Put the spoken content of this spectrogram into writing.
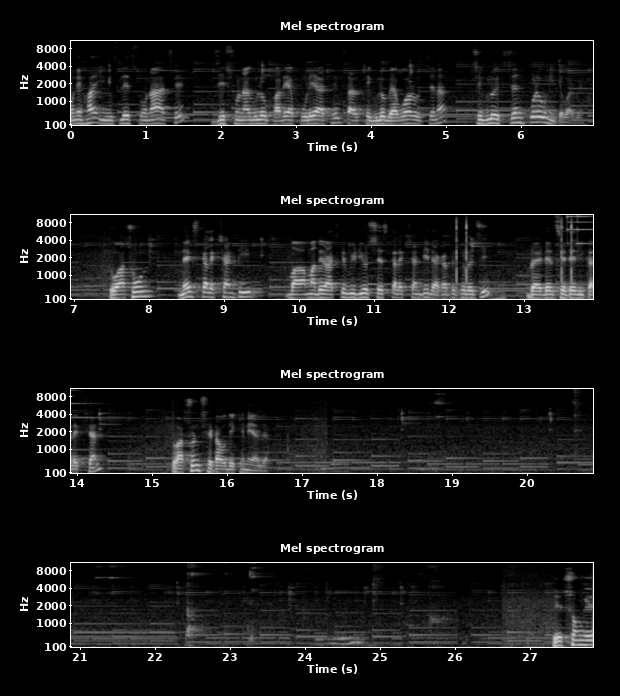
মনে হয় ইউজলেস সোনা আছে, যে সোনাগুলো ঘরে পড়ে আছে, তার সেগুলো ব্যবহার হচ্ছে না, সেগুলো এক্সচেঞ্জ করেও নিতে পারবেন। তো আসুন নেক্সট কালেকশানটি বা আমাদের আজকের ভিডিওর শেষ কালেকশানটি দেখাতে চলেছি ব্রাইডাল সেটেরই কালেকশান তো আসুন, সেটাও দেখে নেওয়া যাক। এর সঙ্গে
